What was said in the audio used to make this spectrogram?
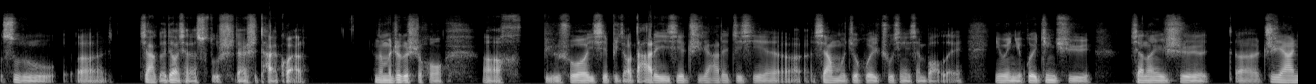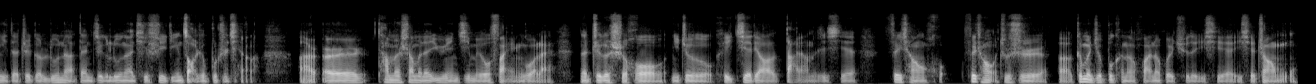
速度呃价格掉下来速度实在是太快了。那么这个时候，啊，比如说一些比较大的一些质押的这些呃项目就会出现一些暴雷，因为你会进去，相当于是呃质押你的这个 Luna，但这个 Luna 其实已经早就不值钱了，而而他们上面的预言机没有反应过来，那这个时候你就可以借掉大量的这些非常非常就是呃根本就不可能还得回去的一些一些账目，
